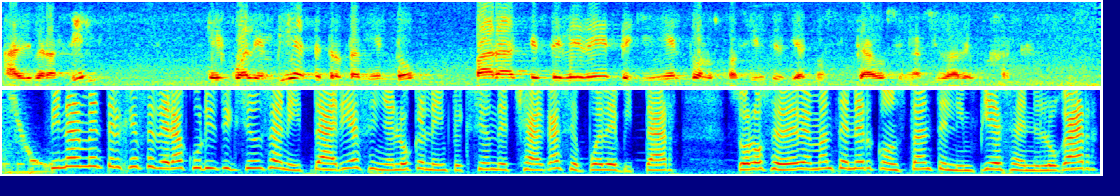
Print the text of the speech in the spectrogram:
al Brasil, el cual envía este tratamiento para que se le dé seguimiento a los pacientes diagnosticados en la ciudad de Oaxaca. Finalmente, el jefe de la jurisdicción sanitaria señaló que la infección de Chagas se puede evitar. Solo se debe mantener constante limpieza en el hogar.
